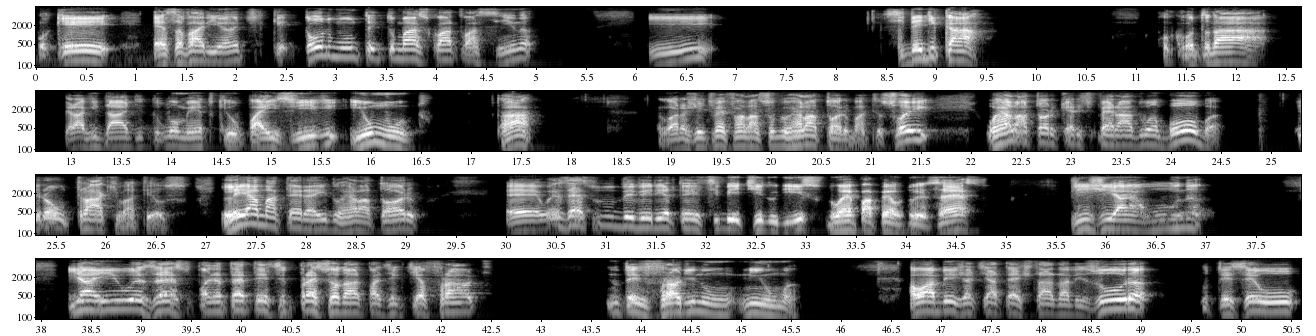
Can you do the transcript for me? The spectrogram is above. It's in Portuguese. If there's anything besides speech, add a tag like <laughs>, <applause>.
porque essa variante, que todo mundo tem que tomar as quatro vacinas e se dedicar por conta da gravidade do momento que o país vive e o mundo, tá? Agora a gente vai falar sobre o relatório, Matheus. Foi o relatório que era esperado uma bomba, virou um traque, Matheus. Lê a matéria aí do relatório. É, o Exército não deveria ter se metido nisso, não é papel do Exército. Vigiar a urna, e aí o Exército pode até ter sido pressionado para dizer que tinha fraude. Não teve fraude nenhuma. A OAB já tinha atestado a lisura, o TCU,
